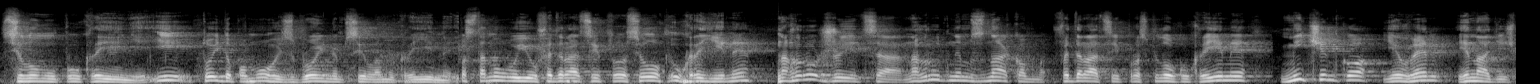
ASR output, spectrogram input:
в цілому по Україні і той допомогою Збройним силам України. Постановою Федерації профспілок України нагороджується нагрудним знаком Федерації профспілок України Міченко Євген Геннадійович.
